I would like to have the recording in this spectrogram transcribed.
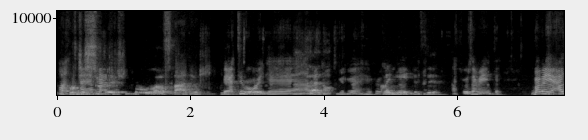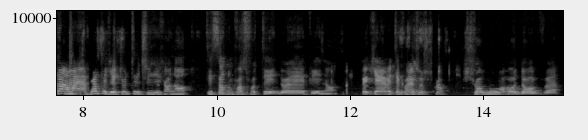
La processione del cibo allo stadio. Beati voi, che no. eh, A me niente. Assolutamente. Va bene, allora, ma a parte che tutti ci dicono ti stanno un po' sfottendo, eh, Pino, perché avete preso Sho- Shomurodov.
